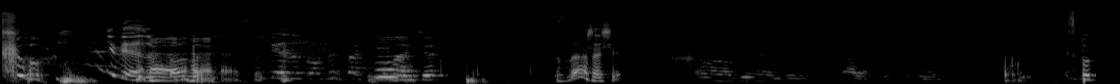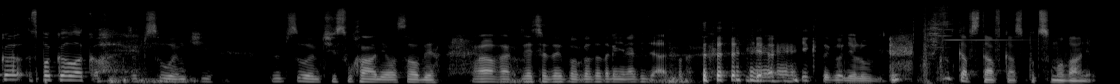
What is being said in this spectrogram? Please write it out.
Kur... Nie wierzę w to, że... Nie wierzę w to, że w takim momencie... Zdarza się. O, wiem, bo ja mam taki alarm ustawiony. Spoko, spoko loko. Zepsułem ci... Zepsułem ci słuchanie o sobie. O, fakt, wiecie, ogóle tego nienawidzę, ale spoko. Nikt tego nie lubi. Krótka wstawka z podsumowaniem.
